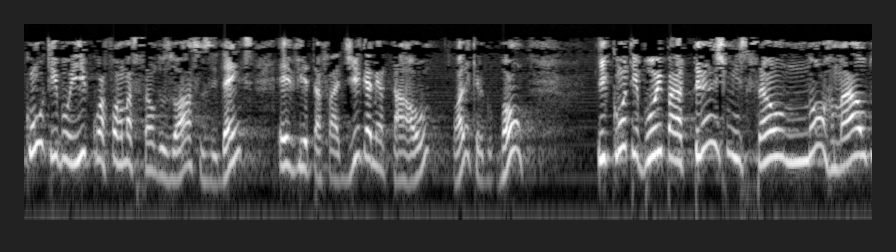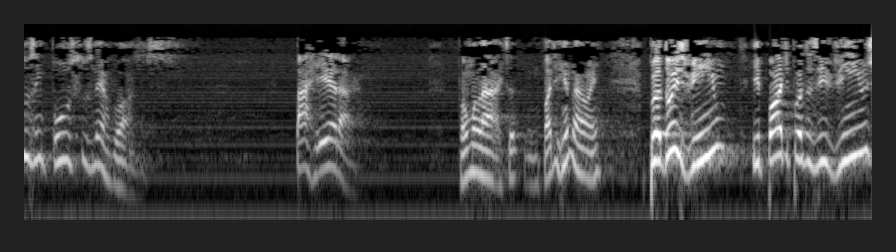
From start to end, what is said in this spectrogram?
contribuir com a formação dos ossos e dentes, evita a fadiga mental, olha que bom, e contribui para a transmissão normal dos impulsos nervosos. Parreira. Vamos lá, não pode rir não, hein? Produz vinho e pode produzir vinhos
